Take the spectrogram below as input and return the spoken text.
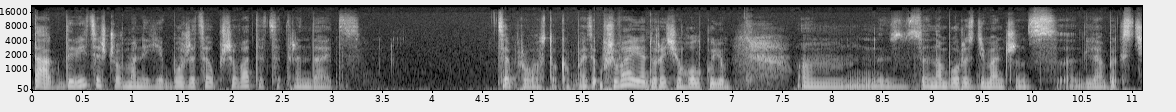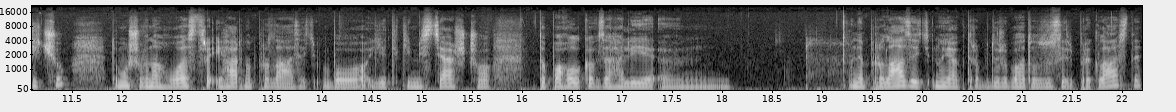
Так, дивіться, що в мене є. Боже, це обшивати це трендець. Це просто капець. Обшиваю я, до речі, голкою ем, з набору з Dimensions для бекстічу, тому що вона гостра і гарно пролазить, бо є такі місця, що топа голка взагалі ем, не пролазить. Ну як, треба дуже багато зусиль прикласти.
